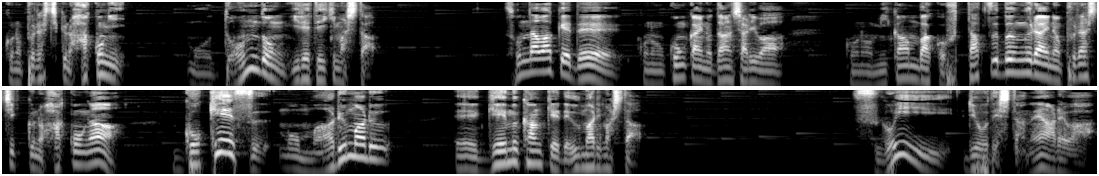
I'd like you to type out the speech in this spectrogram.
このプラスチックの箱に、もうどんどん入れていきました。そんなわけで、この今回の断捨離は、このみかん箱2つ分ぐらいのプラスチックの箱が、5ケース、もう丸々、えー、ゲーム関係で埋まりました。すごい量でしたね、あれは。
